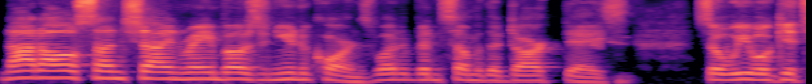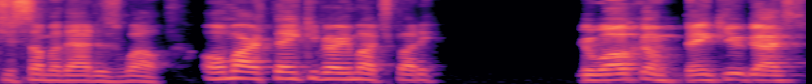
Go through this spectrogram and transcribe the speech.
not all sunshine, rainbows, and unicorns. What have been some of the dark days? So we will get you some of that as well. Omar, thank you very much, buddy. You're welcome. Thank you, guys.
